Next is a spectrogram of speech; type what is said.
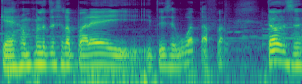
Que rompen la tercera pared y, y tú dices, what the fuck. Entonces,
